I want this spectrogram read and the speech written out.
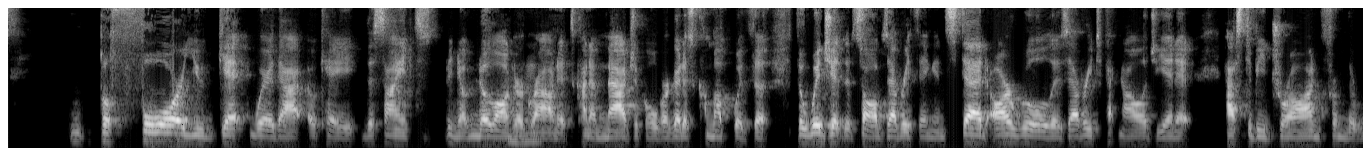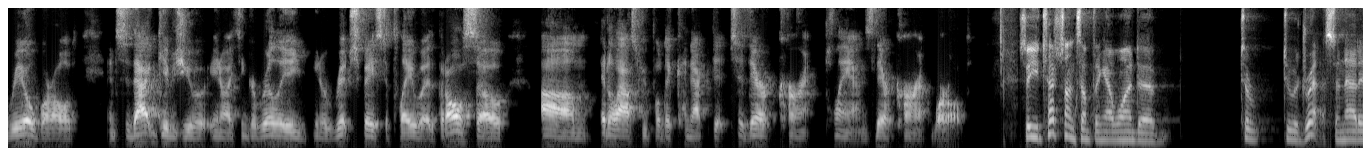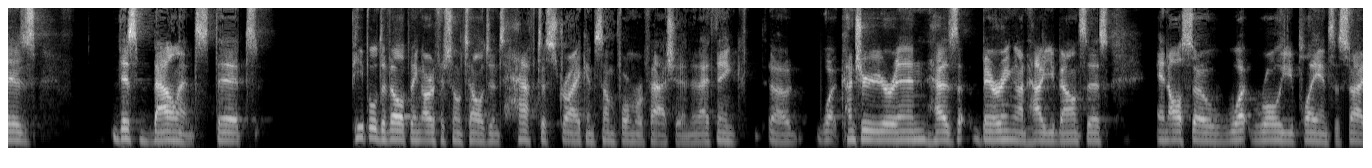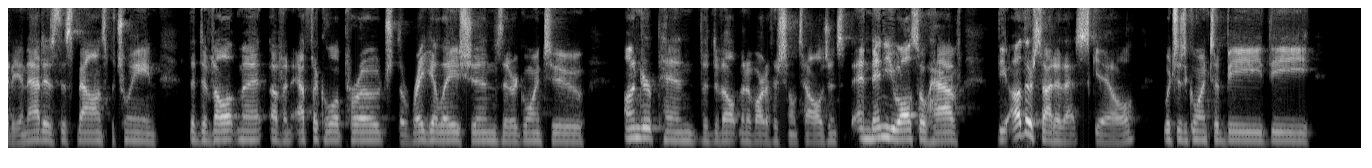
before you get where that okay the science you know no longer mm-hmm. ground it's kind of magical we're going to come up with the the widget that solves everything instead our rule is every technology in it has to be drawn from the real world and so that gives you you know i think a really you know rich space to play with but also um, it allows people to connect it to their current plans, their current world. So you touched on something I wanted to to to address, and that is this balance that people developing artificial intelligence have to strike in some form or fashion. And I think uh, what country you're in has bearing on how you balance this, and also what role you play in society. And that is this balance between the development of an ethical approach, the regulations that are going to underpin the development of artificial intelligence. And then you also have the other side of that scale, which is going to be the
